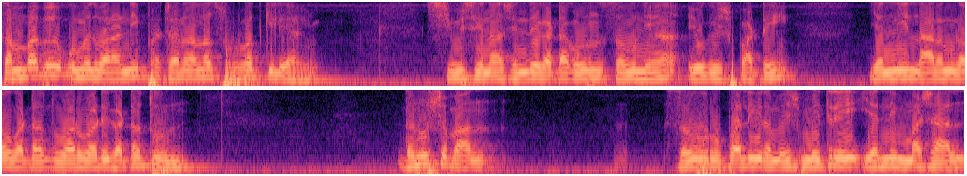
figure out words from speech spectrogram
संभाव्य उमेदवारांनी प्रचाराला सुरुवात केली आहे. शिवसेना शिंदे गटाकडून सौ नेहा योगेश पाटे यांनी नारायणगाव गटातून वारवाडी गटातून धनुष्यबाण सौ रुपाली रमेश मेत्रे यांनी मशाल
